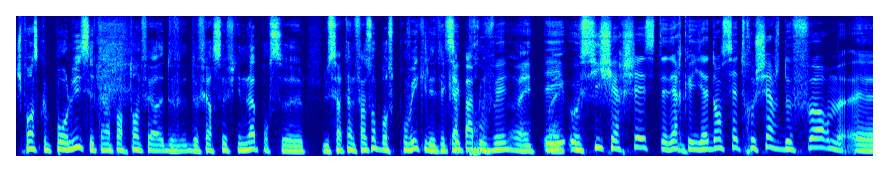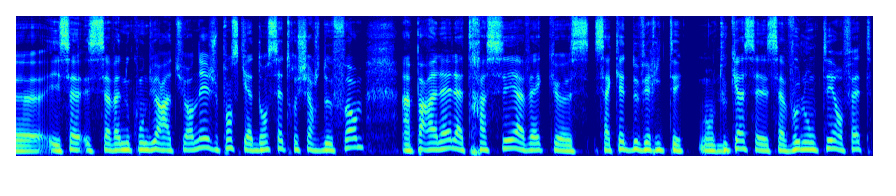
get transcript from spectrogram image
je pense que pour lui c'était important de faire, de, de faire ce film-là pour se, d'une certaine façon pour se prouver qu'il était capable. prouvé. Ouais, Et ouais. aussi chercher, c'est-à-dire qu'il y a dans cette recherche de forme, euh, et ça, ça va nous conduire à Tourner, je pense qu'il y a dans cette recherche de forme un parallèle à tracer avec euh, sa quête de vérité, ou en tout cas sa, sa volonté en fait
